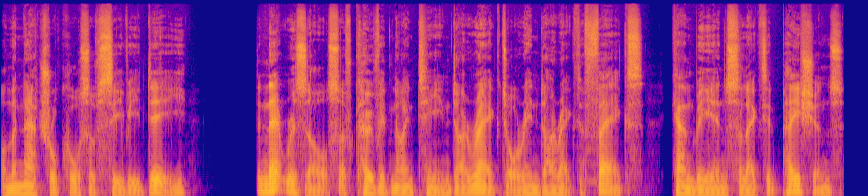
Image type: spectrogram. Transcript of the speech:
on the natural course of CVD, the net results of COVID-19 direct or indirect effects can be in selected patients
